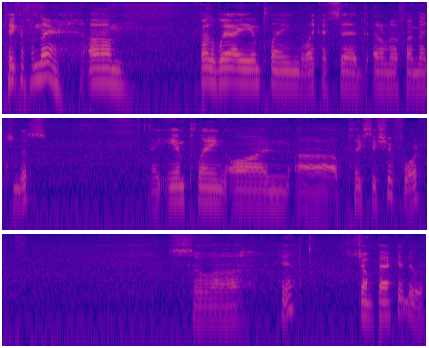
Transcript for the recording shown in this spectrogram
take it from there. Um, by the way, I am playing, like I said, I don't know if I mentioned this. I am playing on uh, PlayStation 4. So, uh, yeah let's jump back into it.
